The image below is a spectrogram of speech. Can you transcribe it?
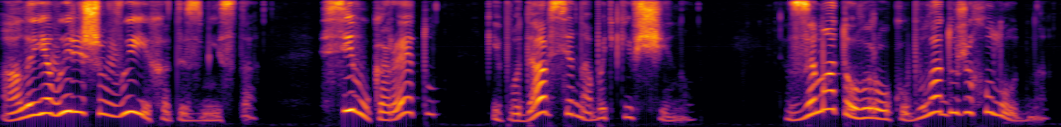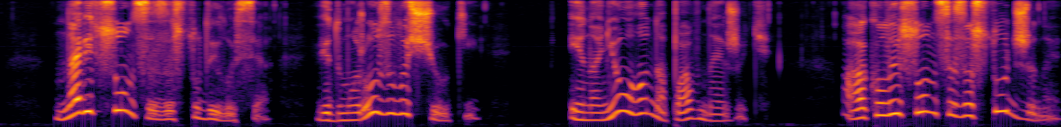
Але я вирішив виїхати з міста, сів у карету і подався на батьківщину. Зима того року була дуже холодна. Навіть сонце застудилося, відморозило щоки, і на нього напав нежить. А коли сонце застуджене,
